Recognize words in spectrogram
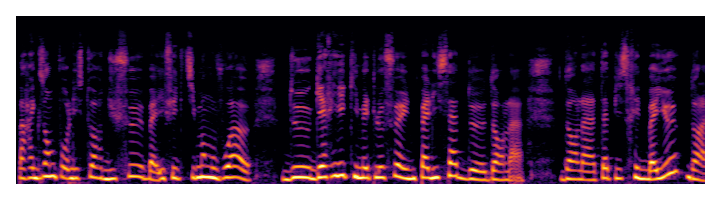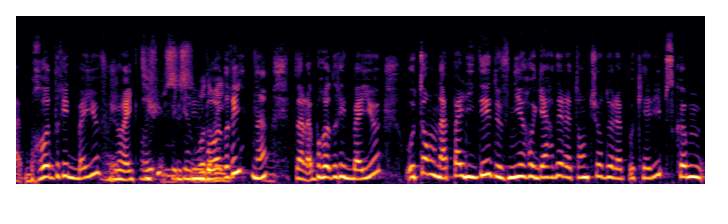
Par exemple pour l'histoire du feu, bah, effectivement on voit deux guerriers qui mettent le feu à une palissade dans la dans la tapisserie de Bayeux, dans la broderie de Bayeux. je rectifie, c'est une, broderie, hein, dans la broderie de Bayeux. Autant on n'a pas l'idée de venir regarder la tenture de l'Apocalypse comme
